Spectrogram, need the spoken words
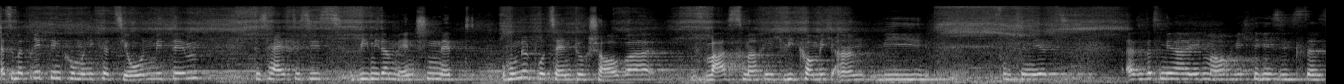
Also man tritt in Kommunikation mit dem. Das heißt, es ist wie mit einem Menschen nicht 100% durchschaubar, was mache ich, wie komme ich an, wie funktioniert es. Also was mir eben auch wichtig ist, ist, dass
